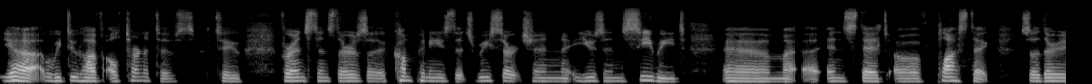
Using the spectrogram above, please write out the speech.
yeah, we do have alternatives to. For instance, there's uh, companies that's researching using seaweed um, uh, instead of plastic. So they're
